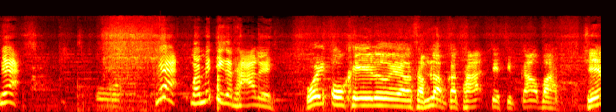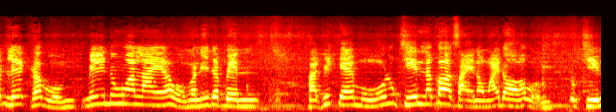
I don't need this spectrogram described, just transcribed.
เนี่ย เนี่ย มันไม่ติดกระทะเลย โอ้ยโอเคเลยอะสำหรับกระทะ 79 บาท เชฟเล็กครับผม เมนูอะไรครับผมวันนี้จะเป็นผัดพริกแกงหมูลูกชิ้นแล้วก็ใส่หน่อไม้ดองครับผม ลูกชิ้น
